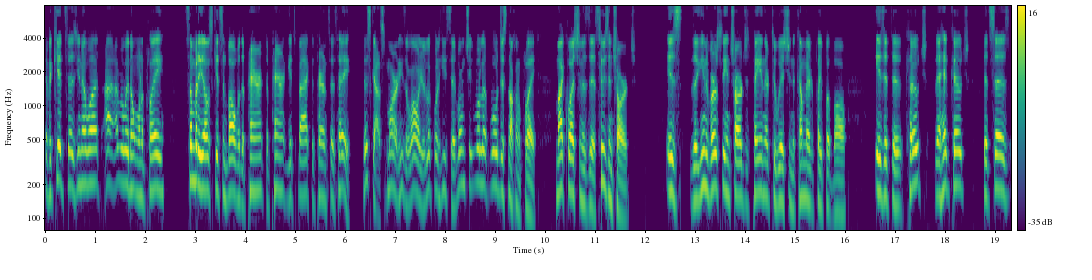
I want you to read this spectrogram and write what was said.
if a kid says, you know what, I, I really don't want to play, somebody else gets involved with the parent. The parent gets back. The parent says, hey, this guy's smart. He's a lawyer. Look what he said. Won't you? Well, we're just not going to play. My question is this: Who's in charge? Is the university in charge is paying their tuition to come there to play football? Is it the coach, the head coach, that says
